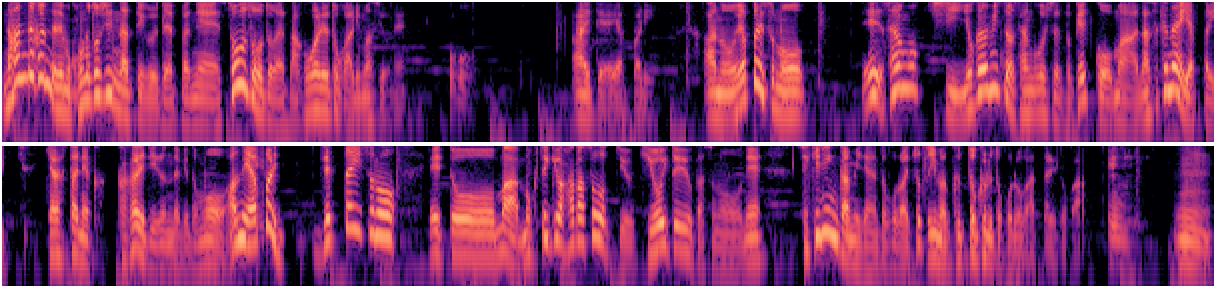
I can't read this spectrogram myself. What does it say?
なんだかんだでもこの年になってくると、やっぱりね、曹操とかやっぱ憧れるとこありますよね。おあえて、やっぱり。あの、やっぱりその、え、三国志、横山光の三国志だと結構、まあ、情けない、やっぱり、キャラクターには書かれているんだけども、あの、やっぱり、絶対その、えっと、まあ、目的を果たそうっていう気負いというか、そのね、責任感みたいなところは、ちょっと今、グッとくるところがあったりとか。うん。うん。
